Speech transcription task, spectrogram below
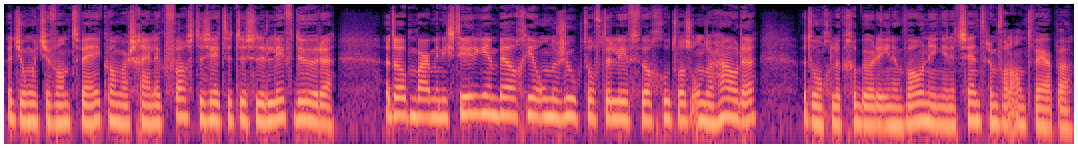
Het jongetje van twee kwam waarschijnlijk vast te zitten tussen de liftdeuren. Het Openbaar Ministerie in België onderzoekt of de lift wel goed was onderhouden. Het ongeluk gebeurde in een woning in het centrum van Antwerpen.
